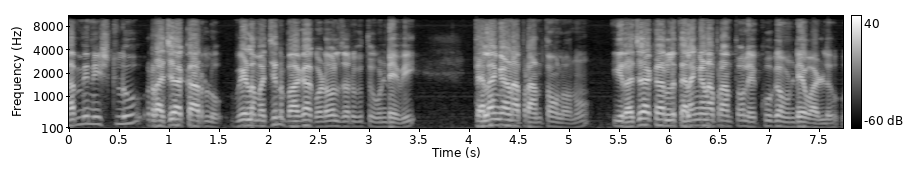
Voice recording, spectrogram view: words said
కమ్యూనిస్టులు రజాకారులు వీళ్ళ మధ్యన బాగా గొడవలు జరుగుతూ ఉండేవి తెలంగాణ ప్రాంతంలోనూ. ఈ రజాకారులు తెలంగాణ ప్రాంతంలో ఎక్కువగా ఉండేవాళ్ళు.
